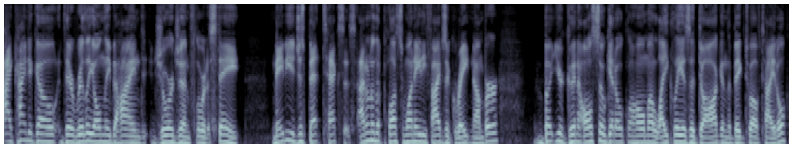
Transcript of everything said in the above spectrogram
I kind of go, they're really only behind Georgia and Florida State. Maybe you just bet Texas. I don't know that plus 185 is a great number, but you're going to also get Oklahoma likely as a dog in the Big 12 title.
